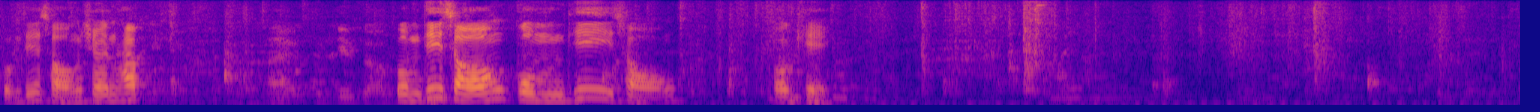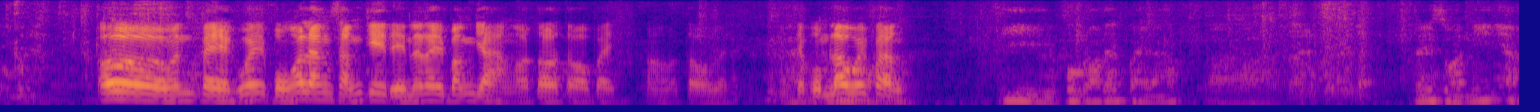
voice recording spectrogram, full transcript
กลุ่มที่สองเชิญครับเออคุณจิ้มสองกลุ่มที่สองกลุ่มที่สองโอเค เออ มันแปลกไว้ย ผมกำลังสังเกตเห็นอะไรบางอย่างเอาต่อต่อไปเอาต่อไป แต่ผมเล่าไว้ฟัง ที่พวกเราได้ไปนะครับอ่าในสวนนี้เนี่ย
